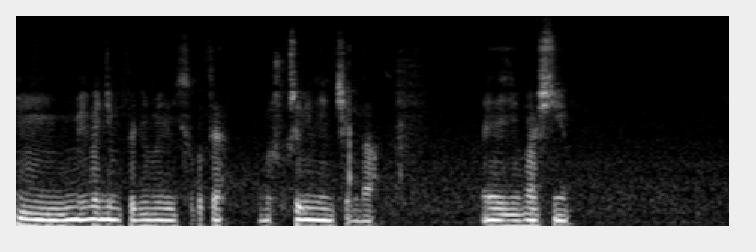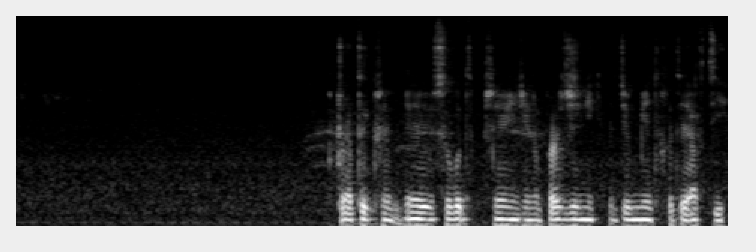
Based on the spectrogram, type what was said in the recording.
Mm, będziemy pewnie mieli sobotę już przewinięciem na e, właśnie czwartek, e, sobotę przewinięcie na październik. Będziemy mieli trochę tej akcji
